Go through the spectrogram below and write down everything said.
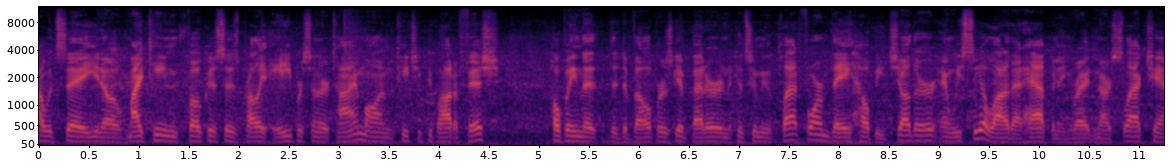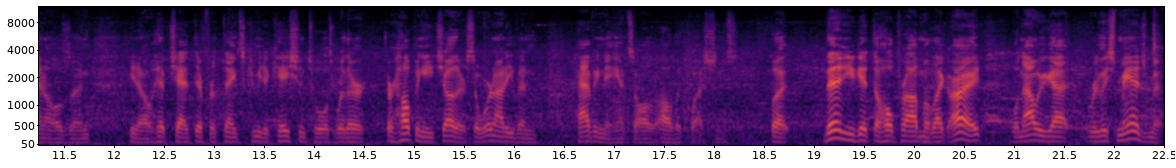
I would say, you know, my team focuses probably 80% of their time on teaching people how to fish, hoping that the developers get better into consuming the platform, they help each other, and we see a lot of that happening, right, in our Slack channels and, you know, HipChat, different things, communication tools where they're, they're helping each other, so we're not even having to answer all, all the questions. But then you get the whole problem of like, all right, well now we've got release management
